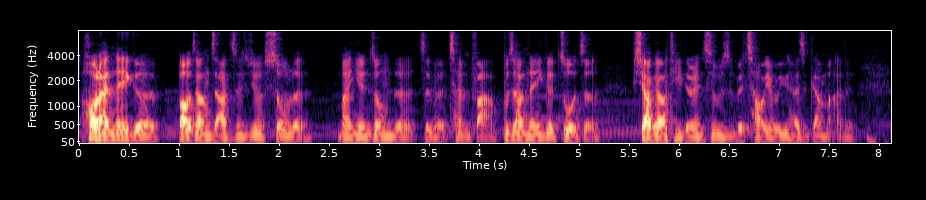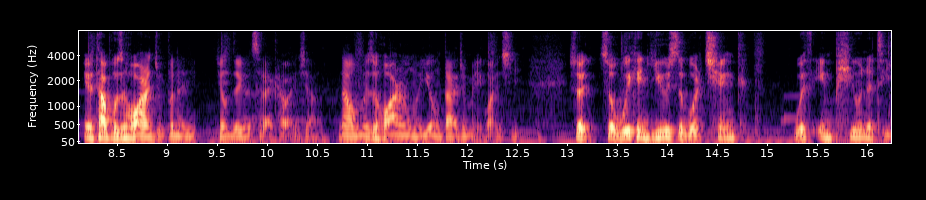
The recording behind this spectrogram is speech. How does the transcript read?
后来那个报章杂志就受了。蛮严重的这个惩罚，不知道那个作者下标题的人是不是被炒鱿鱼还是干嘛的？因为他不是华人就不能用这个词来开玩笑。那我们是华人，我们用大概就没关系。所以，so we can use the word chink with impunity。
